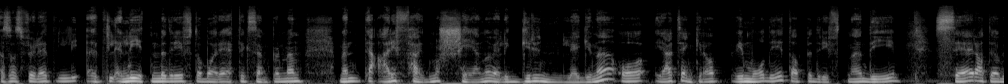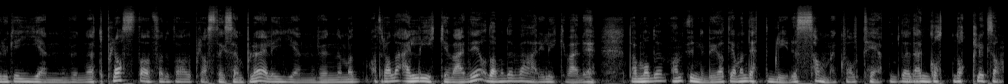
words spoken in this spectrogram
altså Selvfølgelig et, et, en liten bedrift og bare ett eksempel, men, men, det er i ferd med å skje noe veldig grunnleggende. Og jeg tenker at vi må dit at bedriftene de ser at det å bruke gjenvunnet plast, da, for å ta plasteksempelet, eller gjenvunnet materiale, er likeverdig, og da må det være likeverdig. Da må det, man underbygge at ja, men dette blir det samme kvaliteten på det. Det er godt nok, liksom.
